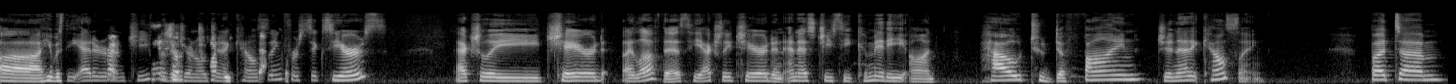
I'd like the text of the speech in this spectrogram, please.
Uh, he was the editor in chief of the Journal of Genetic Counseling for six years. Actually, chaired, I love this, he actually chaired an NSGC committee on how to define genetic counseling. But um,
